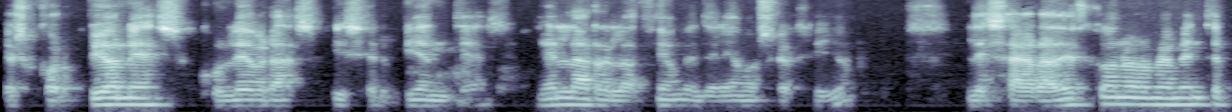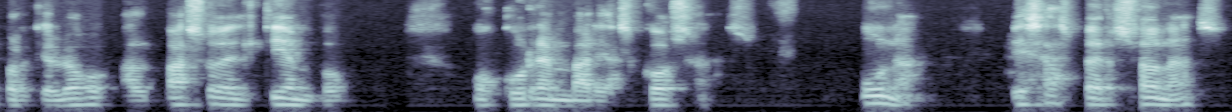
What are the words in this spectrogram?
escorpiones, culebras y serpientes en la relación que teníamos Sergio y yo. Les agradezco enormemente porque luego, al paso del tiempo, ocurren varias cosas. Una, esas personas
